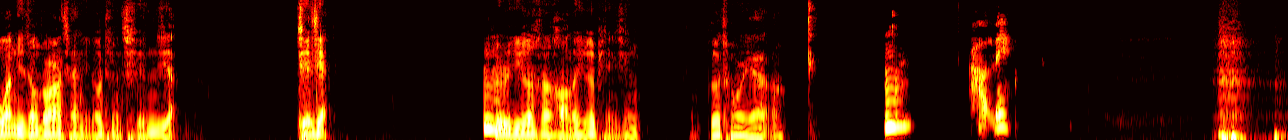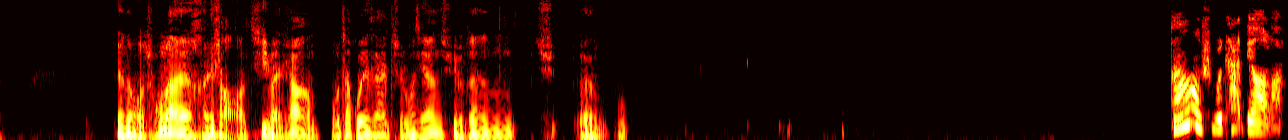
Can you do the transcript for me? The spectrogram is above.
不管你挣多少钱，你都挺勤俭的，节俭，就是一个很好的一个品性。哥抽根烟啊。嗯，好嘞。真的，我从来很少，基本上不太会在直播间去跟去嗯不。啊，我是不是卡掉了？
